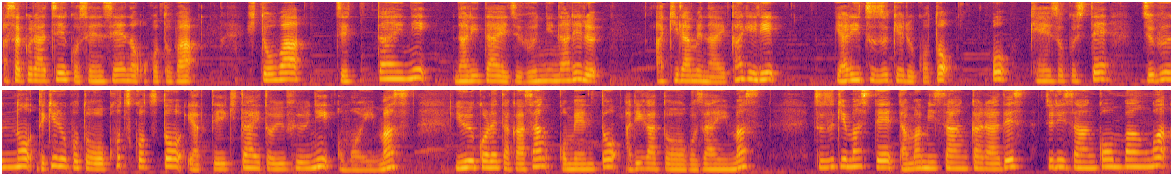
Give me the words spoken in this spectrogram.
朝倉千恵子先生のお言葉人は絶対になりたい自分になれる諦めない限りやり続けることを継続して自分のできることをコツコツとやっていきたいというふうに思います。ゆうこれたかさん、コメントありがとうございます。続きまして、たまみさんからです。樹里さん、こんばんは。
